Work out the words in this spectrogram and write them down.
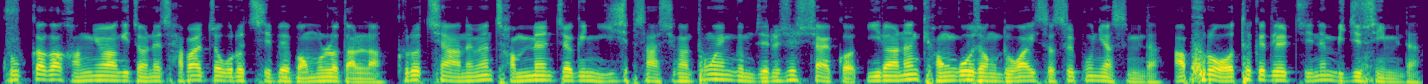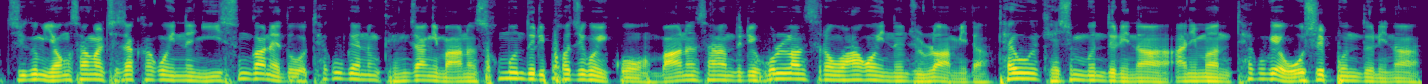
국가가 강요하기 전에 자발적으로 집에 머물러 달라. 그렇지 않으면 전면적인 24시간 통행 금지를 실시할 것이라는 경고 정도가 있었을 뿐이었습니다. 앞으로 어떻게 될지는 미지수입니다. 지금 영상을 제작하고 있는 이 순간에도 태국에는 굉장히 많은 소문들이 퍼지고 있고 많은 사람들이 혼란스러워하고 있는 줄로 압니다. 태국에 계신 분들이나 아니면 태국에 오실 분들이나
